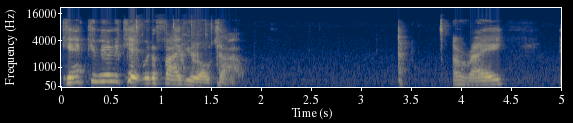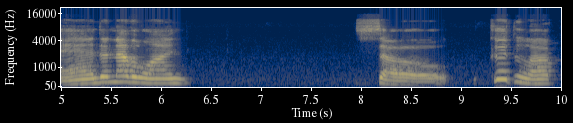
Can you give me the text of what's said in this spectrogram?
Can't communicate with a five-year-old child. All right. And another one. So good luck.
